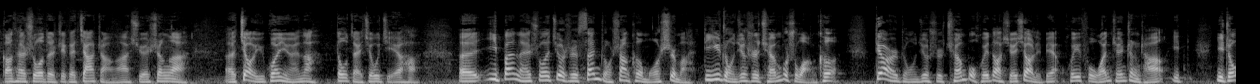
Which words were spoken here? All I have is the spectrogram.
刚才说的这个家长啊、学生啊、呃、教育官员呢、都在纠结哈。呃，一般来说就是三种上课模式嘛。第一种就是全部是网课，第二种就是全部回到学校里边恢复完全正常，一一周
